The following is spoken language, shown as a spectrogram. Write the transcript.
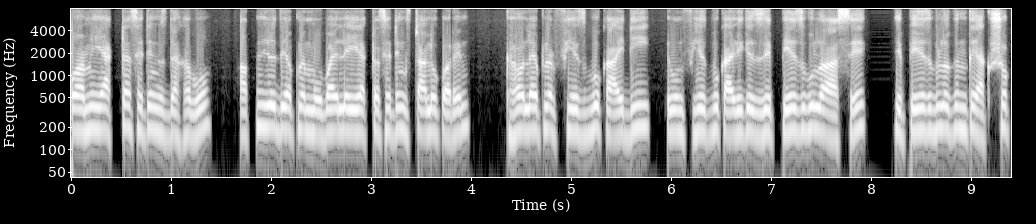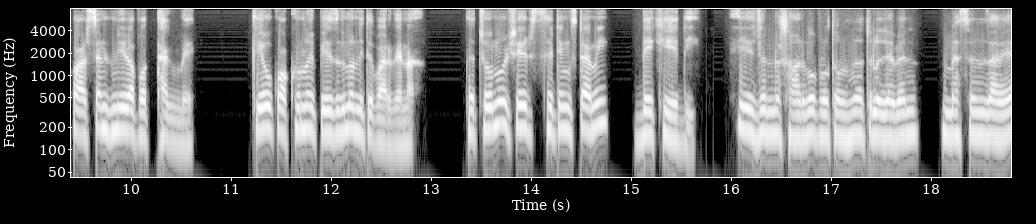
তো আমি একটা সেটিংস দেখাবো। আপনি যদি আপনার মোবাইলে এই একটা সেটিংস চালু করেন, তাহলে আপনার ফেসবুক আইডি এবং ফেসবুক আইডিতে যে পেজগুলো আছে, এই পেজগুলো কিন্তু একশো পার্সেন্ট নিরাপদ থাকবে। কেউ কখনো কখনোই পেজগুলো নিতে পারবে না। তো চলুন সেই সেটিংসটা আমি দেখিয়ে দিই। এই জন্য সর্বপ্রথম আপনারা চলে যাবেন মেসেঞ্জারে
